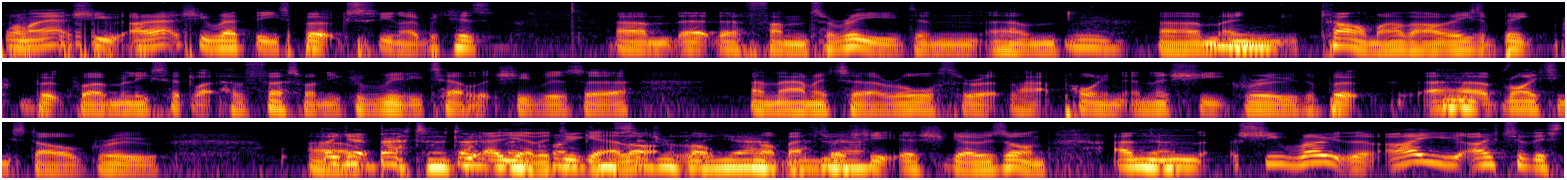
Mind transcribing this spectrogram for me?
well, I actually, I actually read these books, you know, because um, they're, they're fun to read, and um, Mm. um, and Carl, my other, he's a big bookworm, and he said like her first one, you could really tell that she was a. An amateur author at that point, and as she grew, the book uh, her Mm. writing style grew. They get better, don't uh, they, Yeah, they do get a lot, lot, yeah, lot better yeah. as she as she goes on. And she wrote that I, I to this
